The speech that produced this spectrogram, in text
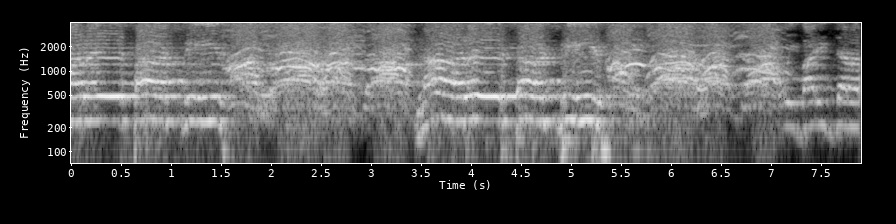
নারে তাকবীর। নারে তাকবীর। ওই বাড়ির যারা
